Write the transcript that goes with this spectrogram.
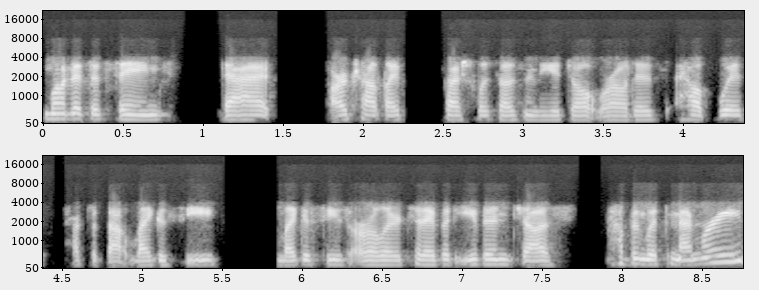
one of the things that our child life specialist does in the adult world is help with, talked about legacy, legacies earlier today, but even just helping with memory,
